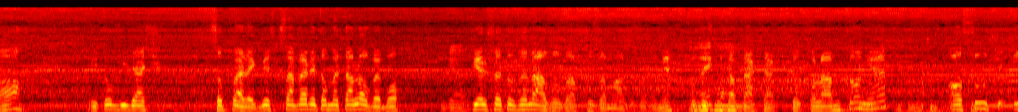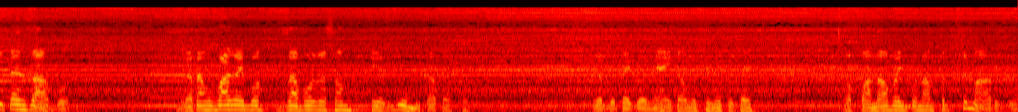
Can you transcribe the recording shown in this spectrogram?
O. I tu widać soperek. Wiesz, ksawery to metalowe, bo Gdzie? pierwsze to żelazo zawsze zamarza, nie? Tu byś musiał, tak, tak, to kolanko, nie? Osusz i ten zawór. Ja tam uważaj, bo w zaworze są, jest gumka taka. Żeby tego, nie? I to musimy tutaj opanować, bo nam to przymarzło.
